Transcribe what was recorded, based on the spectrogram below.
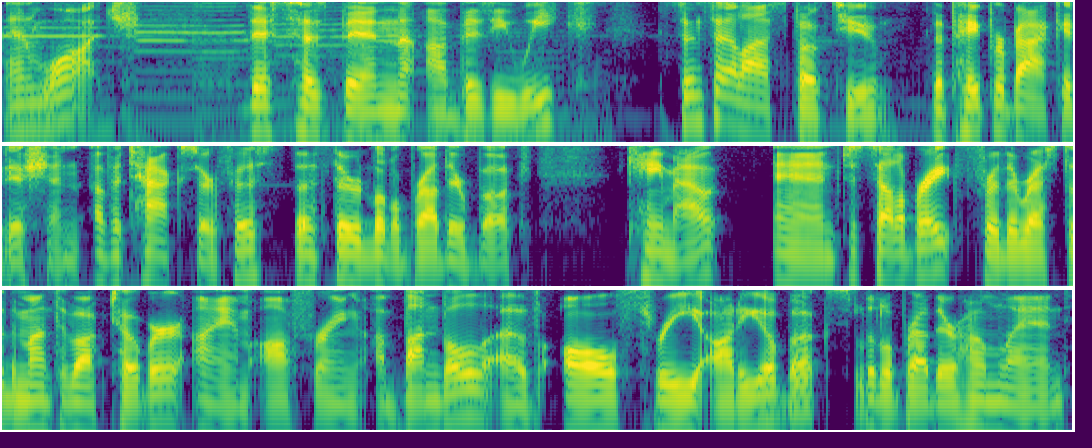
and watch. This has been a busy week. Since I last spoke to you, the paperback edition of Attack Surface, the third Little Brother book, came out. And to celebrate for the rest of the month of October, I am offering a bundle of all three audiobooks Little Brother Homeland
